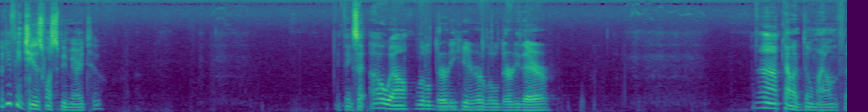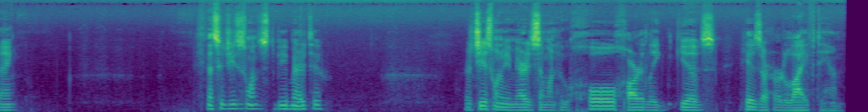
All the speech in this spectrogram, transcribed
Who do you think Jesus wants to be married to? You think, say, oh, well, a little dirty here, a little dirty there. Ah, I'm kind of doing my own thing. That's who Jesus wants to be married to? Or does Jesus want to be married to someone who wholeheartedly gives his or her life to him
